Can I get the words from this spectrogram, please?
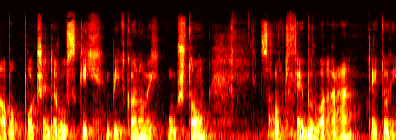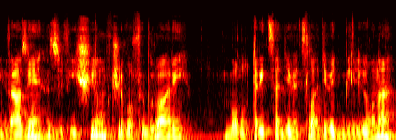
alebo počet ruských bitcoinových účtov sa od februára tejto invázie zvýšil, čiže vo februári bolo 39,9 milióna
